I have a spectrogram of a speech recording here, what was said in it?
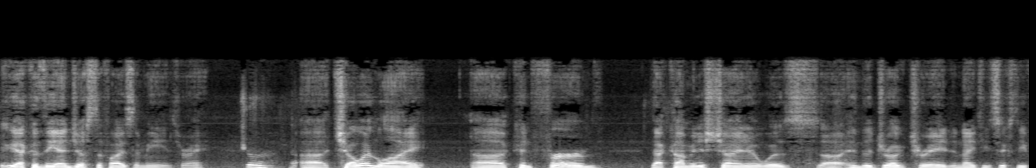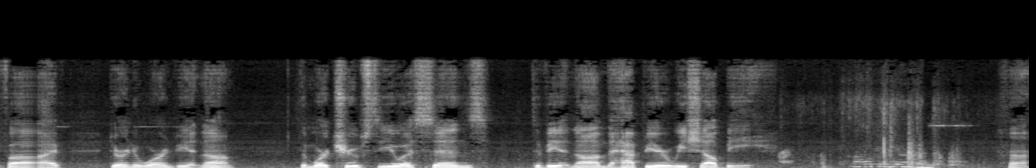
Yeah, because the end justifies the means, right? Sure. Uh, Chou Enlai uh, confirmed that communist China was uh, in the drug trade in 1965 during the war in Vietnam. The more troops the U.S. sends to Vietnam, the happier we shall be. Huh.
